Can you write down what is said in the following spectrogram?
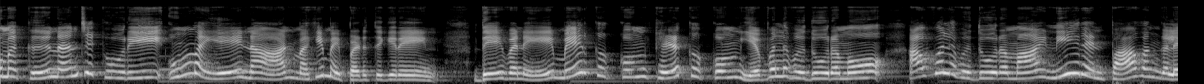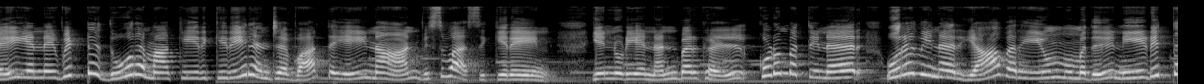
உமக்கு நன்றி கூறி உம்மையே நான் மகிமைப்படுத்துகிறேன். தேவனே மேற்குக்கும் கிழக்குக்கும் எவ்வளவு தூரமோ அவ்வளவு தூரமாய் நீர் என் பாவங்களை என்னை விட்டு தூரமாக்கி இருக்கிறீர் என்ற வார்த்தையை நான் விசுவாசிக்கிறேன். என்னுடைய நண்பர்கள் குடும்பத்தினர் உறவினர் யாவரையும் உமது நீடித்த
